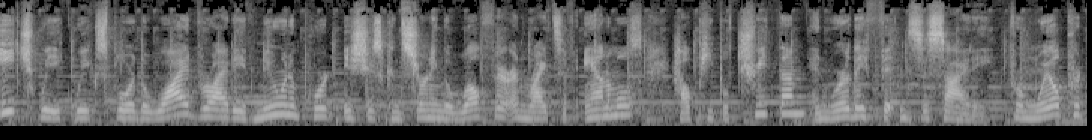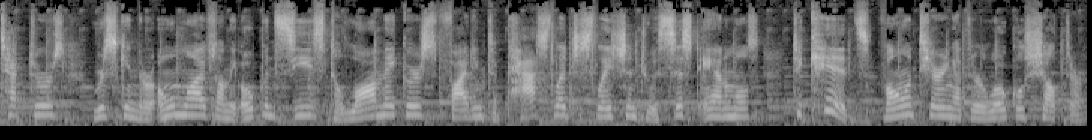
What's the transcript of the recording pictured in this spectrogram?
Each week, we explore the wide variety of new and important issues concerning the welfare and rights of animals, how people treat them, and where they fit in society. From whale protectors risking their own lives on the open seas to lawmakers fighting to pass legislation to assist animals to kids volunteering at their local shelter.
